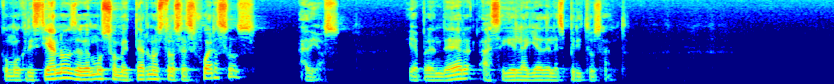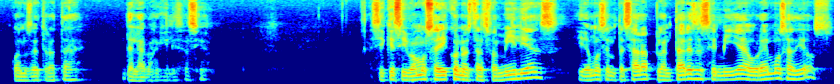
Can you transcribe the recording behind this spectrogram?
Como cristianos debemos someter nuestros esfuerzos a Dios y aprender a seguir la guía del Espíritu Santo cuando se trata de la evangelización. Así que si vamos ahí con nuestras familias y vamos a empezar a plantar esa semilla, oremos a Dios.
